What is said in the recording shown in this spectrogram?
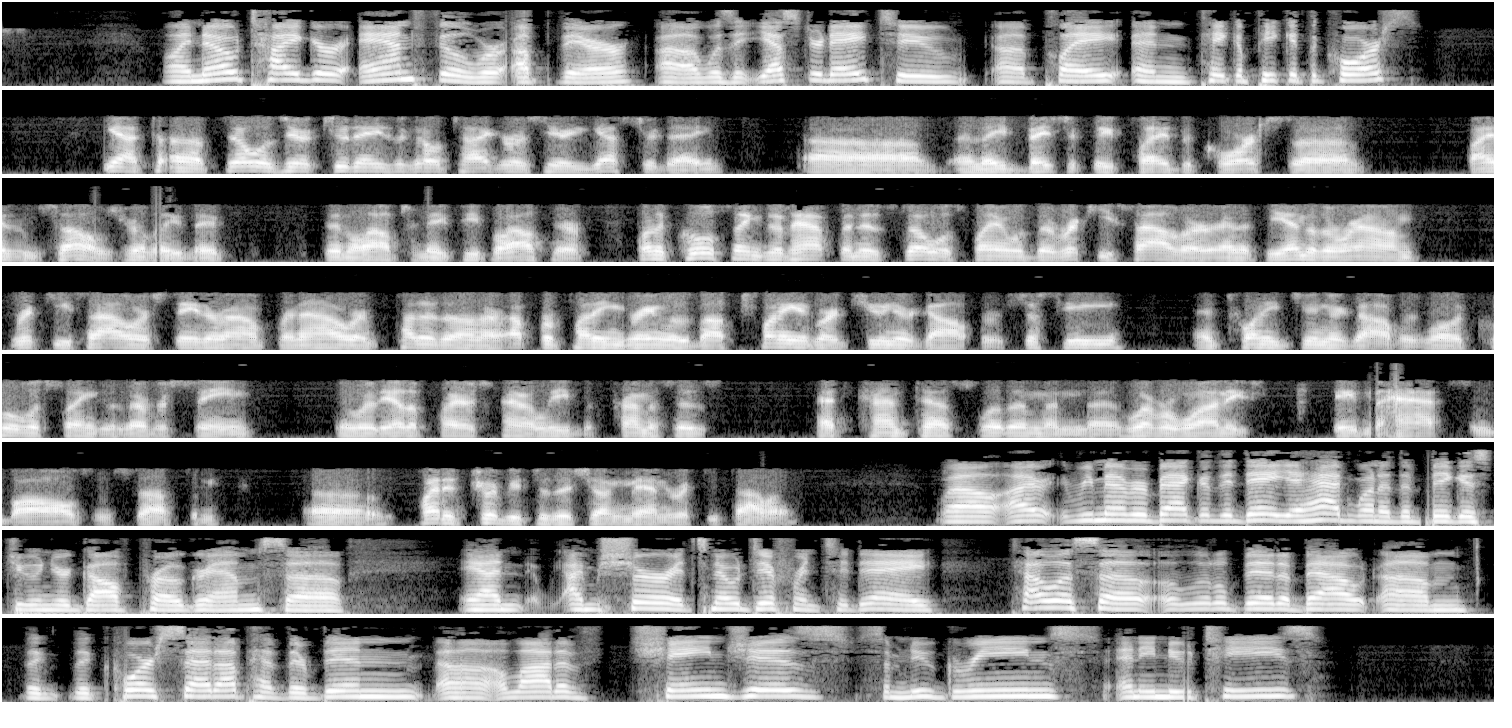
Well, I know Tiger and Phil were up there. Uh, was it yesterday to uh, play and take a peek at the course? Yeah, t- uh, Phil was here two days ago. Tiger was here yesterday, uh, and they basically played the course uh, by themselves. Really, they didn't allow too many people out there. One of the cool things that happened is Phil was playing with the Rickie Fowler, and at the end of the round, Rickie Fowler stayed around for an hour and putted on our upper putting green with about 20 of our junior golfers, just he and 20 junior golfers. One of the coolest things I've ever seen. Where the other players kind of leave the premises, had contests with him, and uh, whoever won, he gave them hats and balls and stuff. And uh, quite a tribute to this young man, Rickie Fowler. Well, I remember back in the day you had one of the biggest junior golf programs, uh, and I'm sure it's no different today. Tell us a, a little bit about um, the the course setup. Have there been uh, a lot of changes? Some new greens? Any new tees?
